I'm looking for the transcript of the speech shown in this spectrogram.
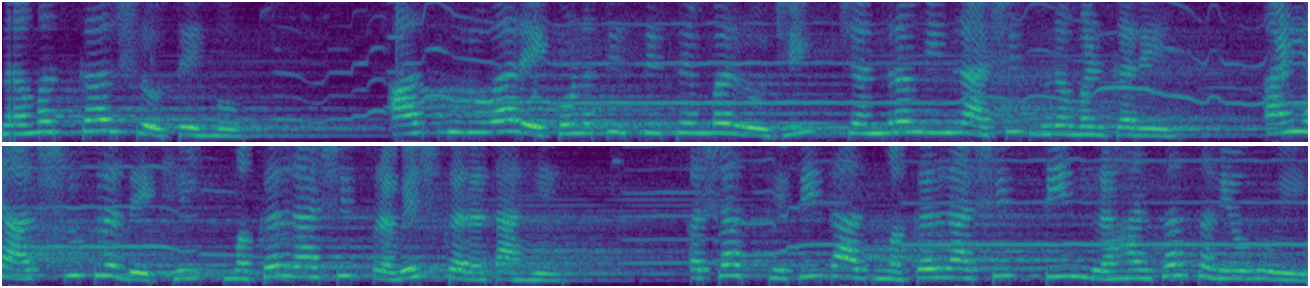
नमस्कार श्रोते हो. आज गुरुवार एकोणतीस डिसेंबर रोजी चंद्र मीन राशीत भ्रमण करेल आणि आज शुक्र देखील मकर राशीत प्रवेश करत आहे. अशा स्थितीत आज मकर राशीत तीन ग्रहांचा संयोग होईल.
